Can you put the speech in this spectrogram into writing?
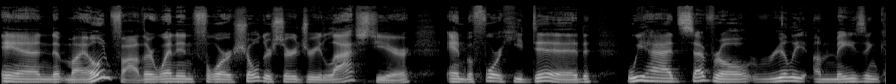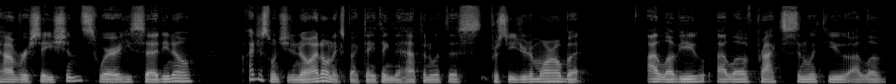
And my own father went in for shoulder surgery last year. And before he did, we had several really amazing conversations where he said, You know, I just want you to know I don't expect anything to happen with this procedure tomorrow, but I love you. I love practicing with you. I love,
